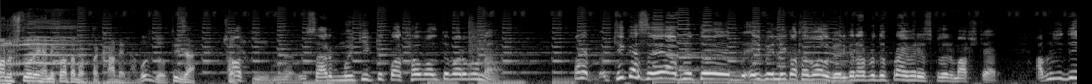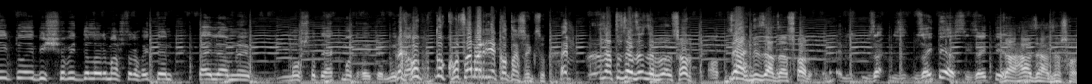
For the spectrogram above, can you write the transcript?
মানুষ তোর এখানে কথাবার্তা খাড়ে না বুঝলো? তুই যা। কি স্যার মুই কি একটু কথাও বলতে পারব না? মানে ঠিক আছে আপনি তো এই পেলেই কথা বলবেন কারণ আপনি তো প্রাইমারি স্কুলের মাস্টার আপনি যদি একটু এই বিশ্ববিদ্যালয়ের মাস্টার হইতেন তাইলে আপনি মোর সাথে একমত হইতেন খুব তো খোঁচা মারিয়ে কথা শিখছো। যা তো যা যা সর। যা যা যা সর। যাইতে আসি যাইতে যা হ্যাঁ যা যা সর।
